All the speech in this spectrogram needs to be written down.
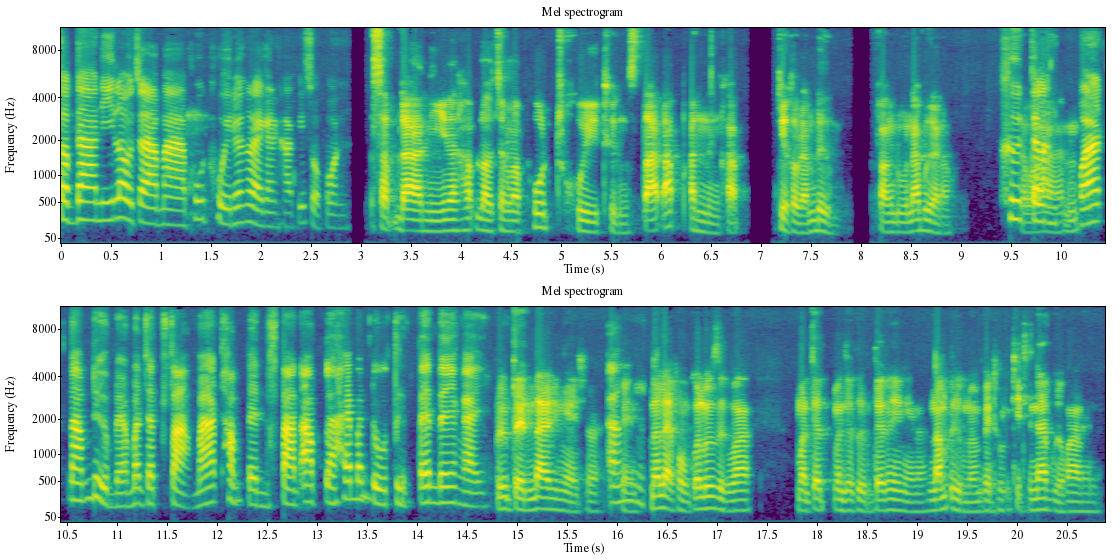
สัปดาห์นี้เราจะมาพูดคุยเรื่องอะไรกันคะพี่โสพลสัปดาห์นี้นะครับ เราจะมาพูดคุยถึงสตาร์ทอัพอันหนึ่งครับ เกี่ยวกับน้ำดื่ม ฟังดูน่าเบื่อเนาะคือแต่กำว่ากำลังบอกว่าน้ำดื่มเนี่ยมันจะสามารถทำเป็นสตาร์ทอัพและให้มันดูตื่นเต้นได้ยังไง ตื่นเต้นได้ยังไงใช่ไหมอืมโอเคนั่นแหละผมก็รู้สึกว่า มันจะมันจะตื่นเต้นได้ยังไงนะน้ำดื่มมันเป็นธุรกิจที่น่าเบื่อมากเลยนะ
